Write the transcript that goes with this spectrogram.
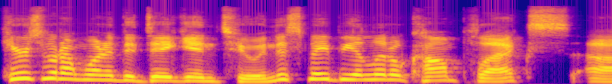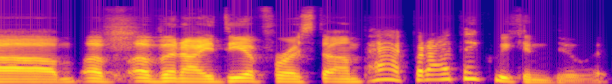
here's what I wanted to dig into, and this may be a little complex um, of, of an idea for us to unpack, but I think we can do it.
